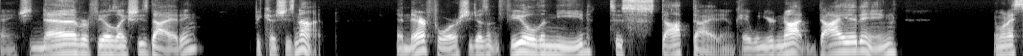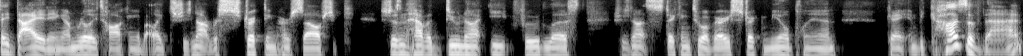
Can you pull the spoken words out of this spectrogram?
Okay. She never feels like she's dieting because she's not. And therefore, she doesn't feel the need to stop dieting. Okay. When you're not dieting, and when I say dieting, I'm really talking about like she's not restricting herself. She, she doesn't have a do not eat food list. She's not sticking to a very strict meal plan. Okay. And because of that,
